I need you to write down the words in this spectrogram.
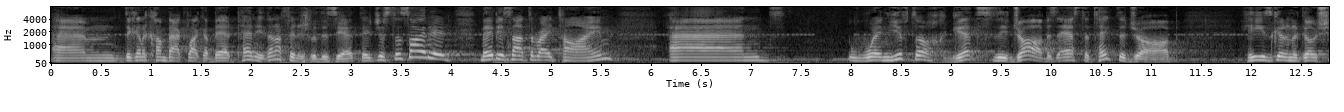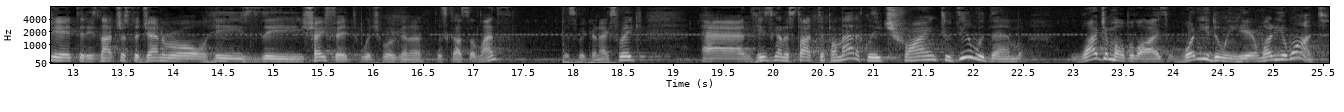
and they're going to come back like a bad penny. They're not finished with this yet. They just decided maybe it's not the right time. And when Yiftach gets the job, is asked to take the job, he's going to negotiate that he's not just the general, he's the shayfit, which we're going to discuss at length this week or next week. And he's going to start diplomatically trying to deal with them. Why'd you mobilize? What are you doing here? And what do you want?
